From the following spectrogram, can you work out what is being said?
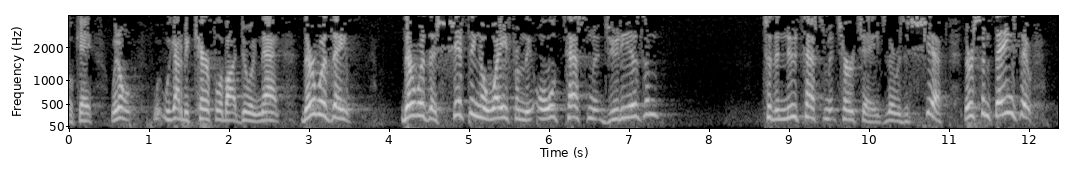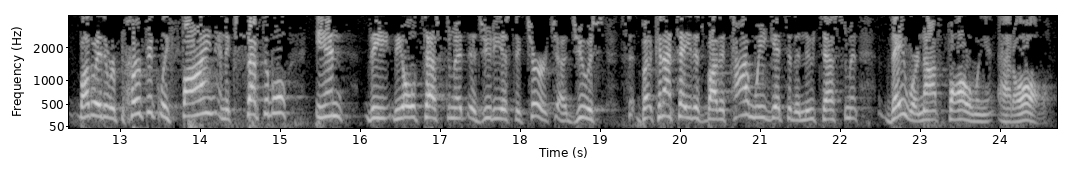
Okay? We don't we got to be careful about doing that. There was a there was a shifting away from the Old Testament Judaism to the New Testament church age. There was a shift. There's some things that, by the way, they were perfectly fine and acceptable in the, the Old Testament uh, Judaistic church, uh, Jewish. But can I tell you this? By the time we get to the New Testament, they were not following it at all.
